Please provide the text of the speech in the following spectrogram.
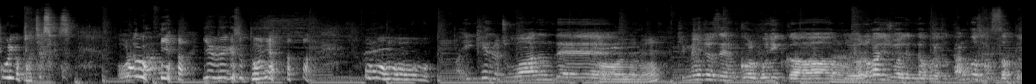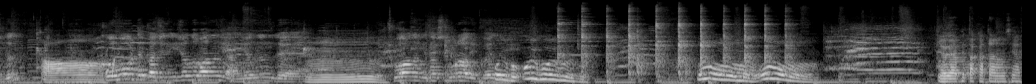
꼬리가 바짝 섰어. 어려워. 야얘 왜 계속 도냐? 어머머머머. 아, 이 캔을 좋아하는데 어 네네. 김명준 쌤걸 보니까 어. 또 여러 가지 줘야 된다고 해서 딴 거 샀었거든? 아. 그거 먹을 때까지는 이 정도 반응이 아니었는데 음. 좋아하는 게 다시 돌아오니까 어이구 어이구 어이구 어이구. 어머머머 어머머머. 여기 앞에 딱 갖다 놓으세요.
